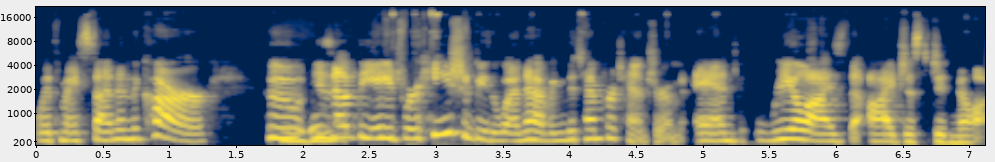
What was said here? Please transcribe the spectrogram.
with my son in the car, who mm-hmm. is of the age where he should be the one having the temper tantrum, and realized that I just did not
